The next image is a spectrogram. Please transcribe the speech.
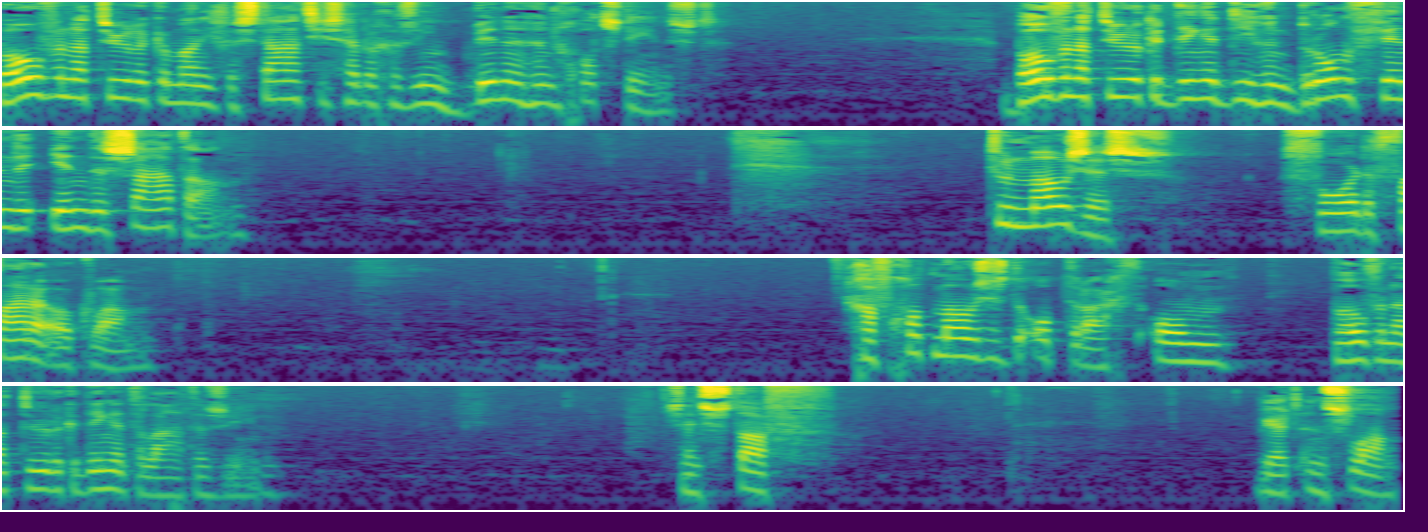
bovennatuurlijke manifestaties hebben gezien binnen hun godsdienst. Bovennatuurlijke dingen die hun bron vinden in de Satan. Toen Mozes voor de farao kwam, gaf God Mozes de opdracht om bovennatuurlijke dingen te laten zien. Zijn staf werd een slang.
